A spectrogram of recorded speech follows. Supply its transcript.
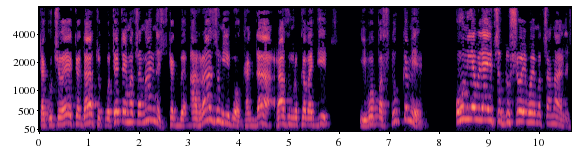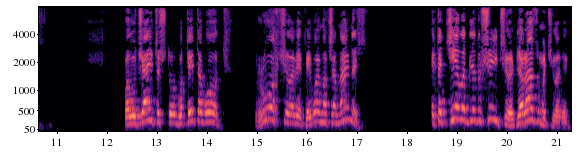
Так у человека, да, тут вот эта эмоциональность, как бы, а разум его, когда разум руководит его поступками, он является душой его эмоциональности. Получается, что вот это вот рух человека, его эмоциональность, это тело для души человека, для разума человека.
